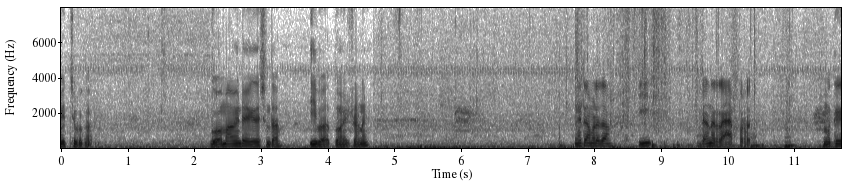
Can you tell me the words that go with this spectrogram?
വെച്ച് കൊടുക്കുന്നത് ഗോമാവിന്റെ ഏകദേശം എന്താ? ഈ ഭാഗത്തുമായിട്ടാണ്. എന്നിട്ട് നമ്മളിതാ ഈ ഇതാണ് റാപ്പർ നമുക്ക്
